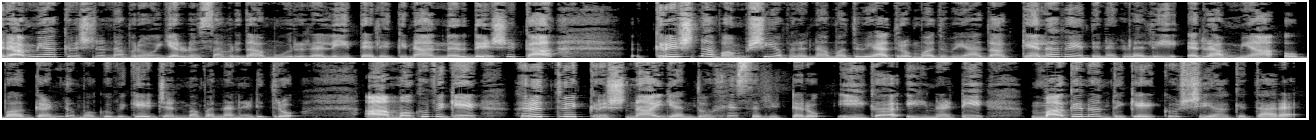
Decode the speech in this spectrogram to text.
ರಮ್ಯಾ ಕೃಷ್ಣನ್ ಅವರು ಎರಡು ಸಾವಿರದ ಮೂರರಲ್ಲಿ ತೆಲುಗಿನ ನಿರ್ದೇಶಕ ಕೃಷ್ಣ ವಂಶಿಯವರನ್ನ ಮದುವೆಯಾದರು. ಮದುವೆಯಾದ ಕೆಲವೇ ದಿನಗಳಲ್ಲಿ ರಮ್ಯಾ ಒಬ್ಬ ಗಂಡು ಮಗುವಿಗೆ ಜನ್ಮವನ್ನ ನೀಡಿದ್ರು. ಆ ಮಗುವಿಗೆ ಹೃತ್ವಿಕ್ ಕೃಷ್ಣ ಎಂದು ಹೆಸರಿಟ್ಟರು. ಈಗ ಈ ನಟಿ ಮಗನೊಂದಿಗೆ ಖುಷಿಯಾಗಿದ್ದಾರೆ.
